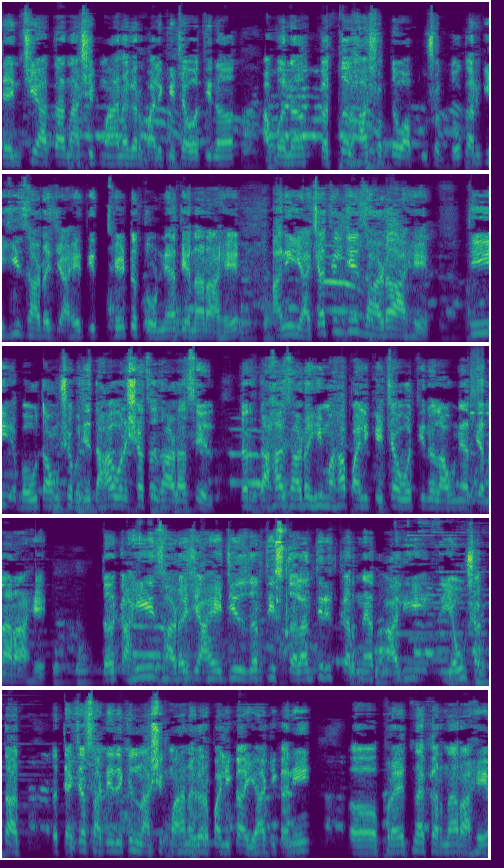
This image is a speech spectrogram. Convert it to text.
त्यांची आता नाशिक महानगरपालिकेच्या वतीनं आपण कत्तल हा शब्द वापरू शकतो कारण की ही झाडं जी आहे ती थेट तोडण्यात येणार आहे. आणि याच्यातील जी झाडं आहे ती बहुतांश म्हणजे दहा वर्षाचं झाड असेल तर दहा झाडं ही महापालिकेच्या वतीनं लावण्यात येणार आहे. तर काही झाडं जी आहे जी जर ती स्थलांतरित करण्यात आली येऊ शकतात तर त्याच्यासाठी देखील नाशिक महानगरपालिका या ठिकाणी प्रयत्न करणार आहे.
